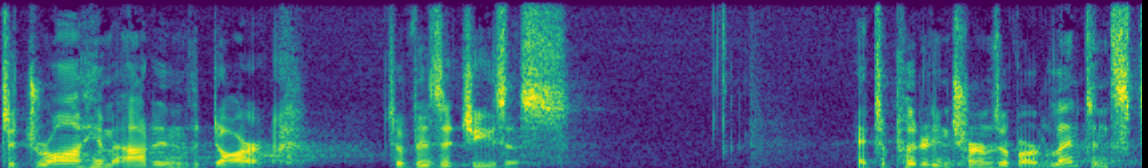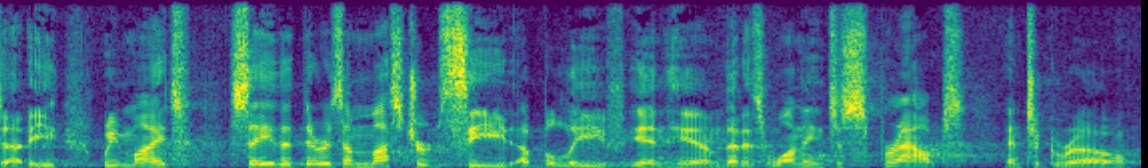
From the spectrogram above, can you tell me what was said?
to draw him out in the dark to visit Jesus. And to put it in terms of our Lenten study, we might say that there is a mustard seed of belief in him that is wanting to sprout and to grow.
